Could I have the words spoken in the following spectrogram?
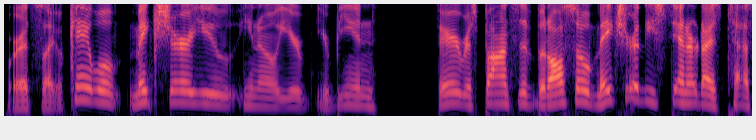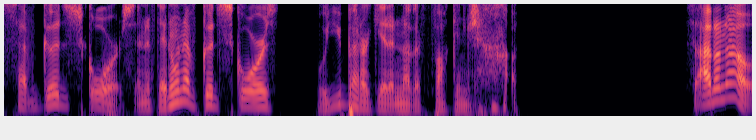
where it's like, okay, well, make sure you you know you're you're being very responsive, but also make sure these standardized tests have good scores. And if they don't have good scores, well, you better get another fucking job. So I don't know.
